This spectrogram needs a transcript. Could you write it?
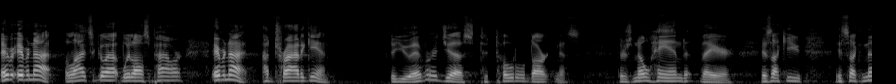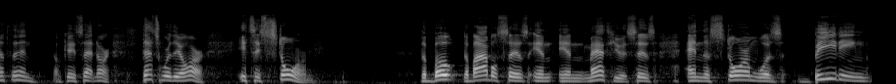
every, every night. The lights would go out, we lost power. Every night, I'd try it again. Do you ever adjust to total darkness? There's no hand there. It's like you, it's like nothing. Okay, it's that dark. That's where they are. It's a storm. The boat, the Bible says in, in Matthew, it says, and the storm was beating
